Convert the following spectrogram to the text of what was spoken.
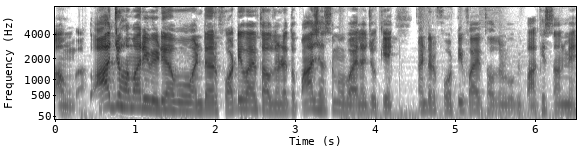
आऊँगा। तो आज जो हमारी वीडियो है वो अंडर 45,000 है तो पाँच ऐसे मोबाइल हैं जो कि अंडर 45,000 वो भी पाकिस्तान में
